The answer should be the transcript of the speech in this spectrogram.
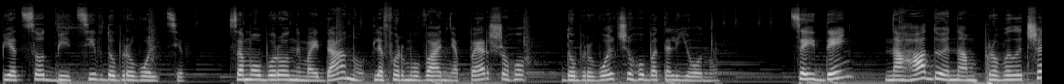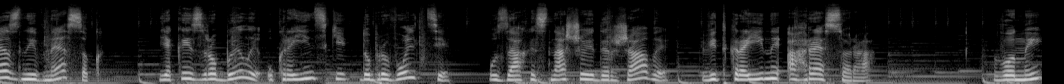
500 бійців-добровольців самооборони Майдану для формування першого добровольчого батальйону. Цей день нагадує нам про величезний внесок, який зробили українські добровольці у захист нашої держави від країни-агресора. Вони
